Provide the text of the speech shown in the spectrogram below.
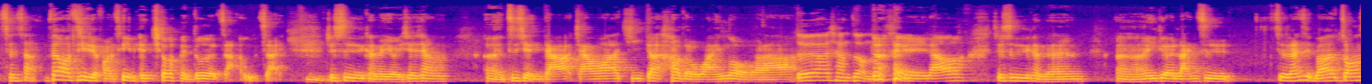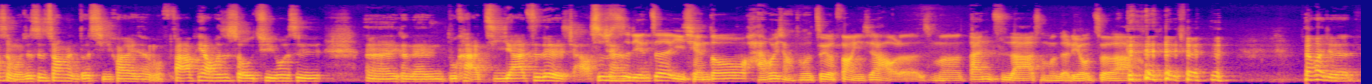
身上，在我自己的房间里面就有很多的杂物在，嗯、就是可能有一些像呃之前夹夹娃娃机掉到的玩偶啊，对啊，像这种对，然后就是可能呃一个篮子。就篮子不知道装什么，就是装很多奇怪的什么发票，或是收据，或是呃，可能读卡机啊之类的小。是不是连这以前都还会想说这个放一下好了，什么单子啊什么的留着啊？对对对。但会觉得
